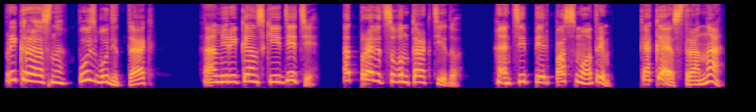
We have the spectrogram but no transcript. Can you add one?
Прекрасно, пусть будет так американские дети отправятся в Антарктиду. А теперь посмотрим, какая страна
